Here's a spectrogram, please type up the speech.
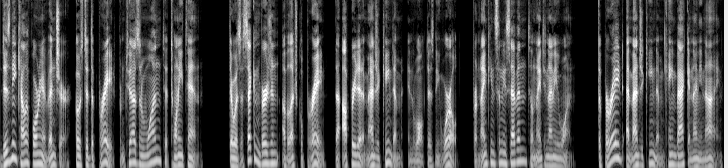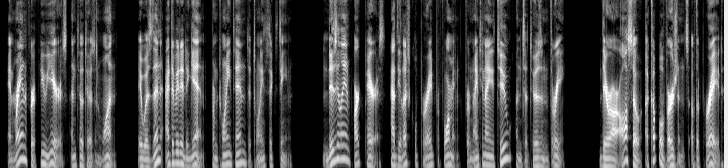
Disney California Adventure hosted the parade from 2001 to 2010. There was a second version of Electrical Parade that operated at Magic Kingdom in Walt Disney World from 1977 till 1991. The parade at Magic Kingdom came back in 99 and ran for a few years until 2001. It was then activated again from 2010 to 2016. Disneyland Park Paris had the electrical parade performing from 1992 until 2003. There are also a couple versions of the parade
